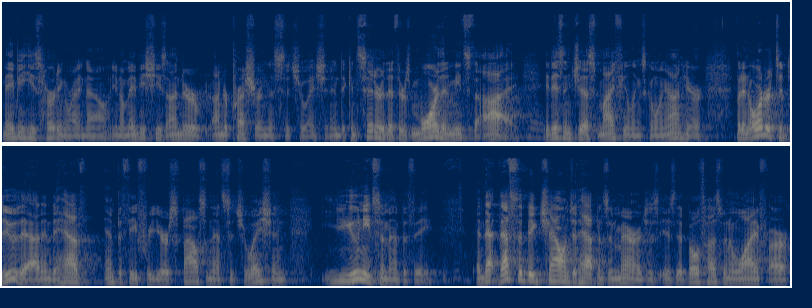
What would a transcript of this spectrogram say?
maybe he's hurting right now. You know, maybe she's under, under pressure in this situation. And to consider that there's more than meets the eye. It isn't just my feelings going on here. But in order to do that and to have empathy for your spouse in that situation, you need some empathy. And that, that's the big challenge that happens in marriage is, is that both husband and wife are,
